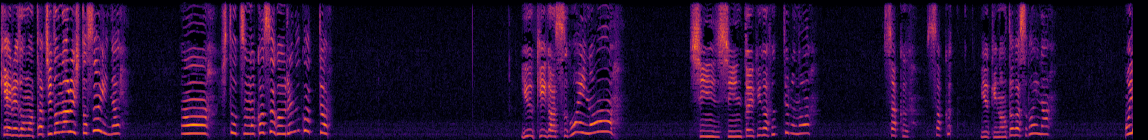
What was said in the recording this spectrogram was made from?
けれども立ち止まる人さえいない。ああ、一つも傘が売れなかった。雪がすごいな。しんしんと雪が降ってるな。サク、サク。雪の音がすごいな。おや？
